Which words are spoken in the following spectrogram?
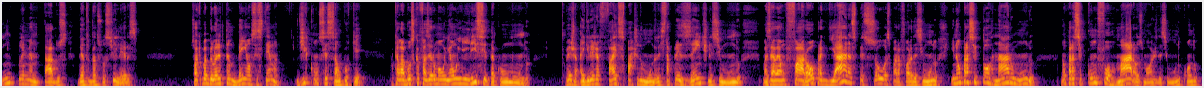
implementados dentro das suas fileiras. Só que Babilônia também é um sistema de concessão. Por quê? Porque ela busca fazer uma união ilícita com o mundo. Veja, a igreja faz parte do mundo, ela está presente nesse mundo, mas ela é um farol para guiar as pessoas para fora desse mundo e não para se tornar o mundo, não para se conformar aos moldes desse mundo, quando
